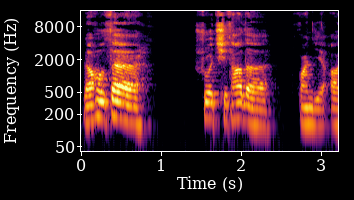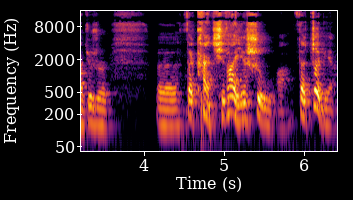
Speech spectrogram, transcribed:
然后再说其他的环节啊，就是呃，再看其他一些事物啊，在这边，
